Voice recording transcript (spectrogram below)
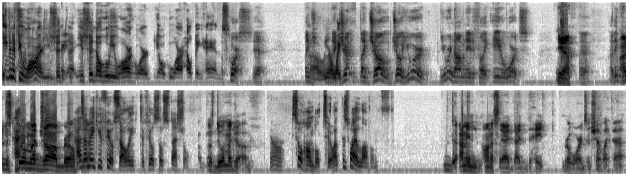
even if you aren't, you should uh, you should know who you are, who are you know who are helping hands. Of course, yeah. Like Uh, you know, like, like- Jo- like Joe, Joe, you were you were nominated for like eight awards. Yeah. Yeah, I think I'm just doing my job, bro. How does Yeah. that make you feel, Sully? To feel so special? I'm just doing my job. You know, so humble too. This is why I love him. I mean, honestly, I, I hate rewards and shit like that.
